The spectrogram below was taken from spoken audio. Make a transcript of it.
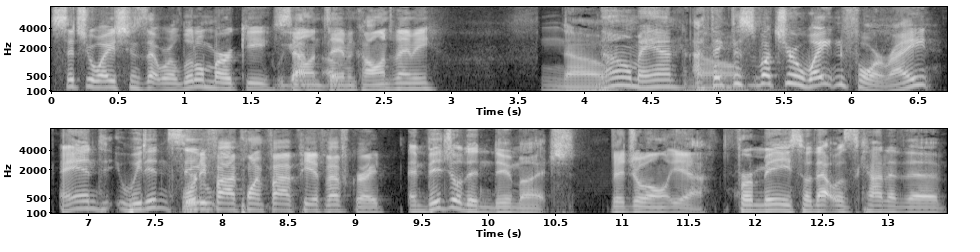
situations that were a little murky. We Selling got, oh, David Collins, maybe. No. No, man. I think this is what you're waiting for, right? And we didn't see. Forty-five point five PFF grade. And Vigil didn't do much Vigil, yeah. for me, so that was kind of the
